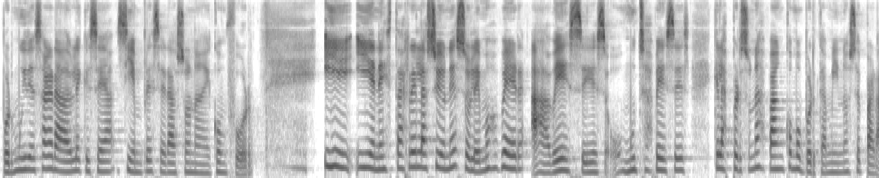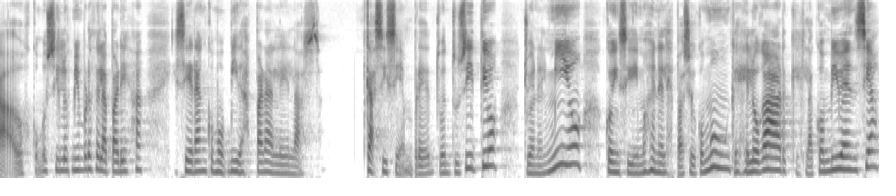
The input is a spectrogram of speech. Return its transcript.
por muy desagradable que sea, siempre será zona de confort. Y, y, en estas relaciones solemos ver a veces o muchas veces que las personas van como por caminos separados, como si los miembros de la pareja hicieran como vidas paralelas. Casi siempre, tú en tu sitio, yo en el mío, coincidimos en el espacio común, que es el hogar, que es la convivencia,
